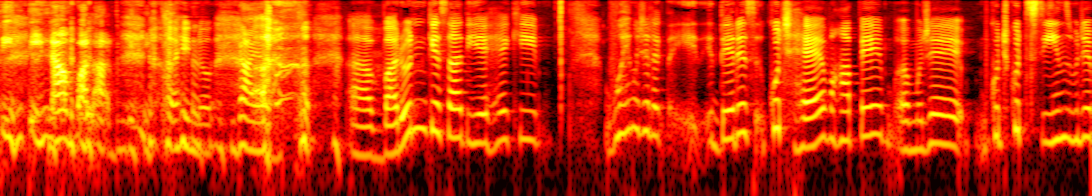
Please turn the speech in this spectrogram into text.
तीन तीन नाम वाला आदमी। आई नो वरुण के साथ ये है कि वही मुझे लगता है देर इज़ कुछ है वहाँ पे मुझे कुछ कुछ सीन्स मुझे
